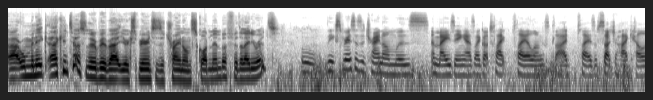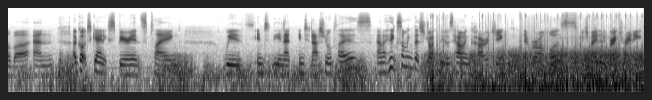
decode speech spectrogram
Uh, well, Monique, uh, can you tell us a little bit about your experience as a train on squad member for the Lady Reds? Well, the experience as a train on was amazing as I got to like play alongside players of such a high caliber and I got to gain experience playing with into the international players and I think something that struck me was how encouraging everyone was which made it a great training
